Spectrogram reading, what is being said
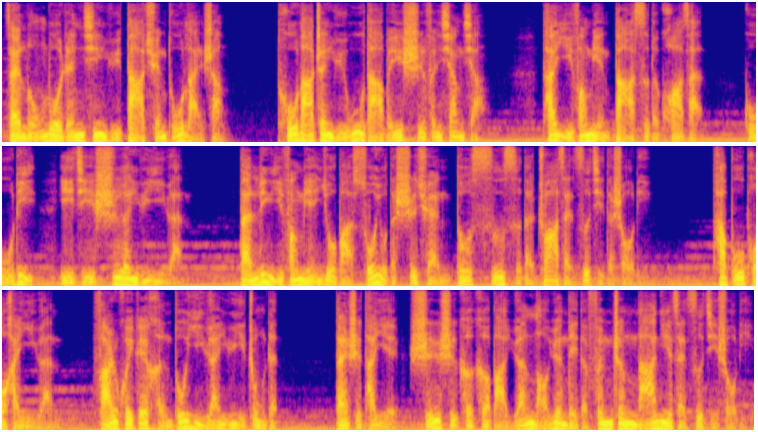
在笼络人心与大权独揽上，图拉真与乌大维十分相像。他一方面大肆的夸赞、鼓励以及施恩于议员。但另一方面又把所有的实权都死死地抓在自己的手里，他不迫害议员，反而会给很多议员予以重任，但是他也时时刻刻把元老院内的纷争拿捏在自己手里，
